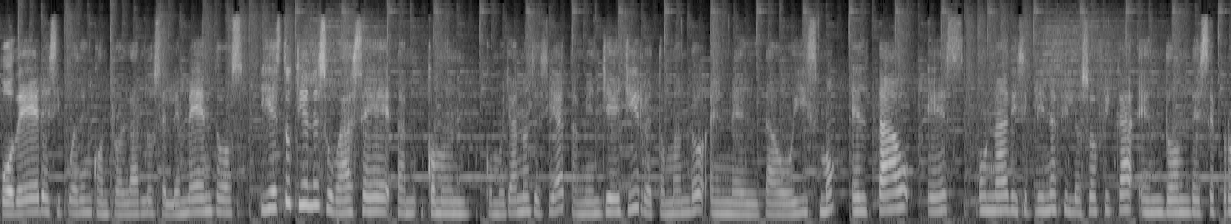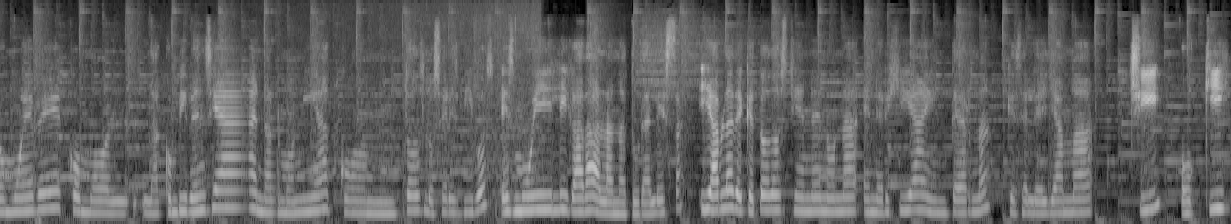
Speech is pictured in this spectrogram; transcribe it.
poderes y pueden controlar los elementos. Y esto tiene su base, como, como ya nos decía, también Yeji, retomando en el taoísmo. El Tao es una disciplina filosófica en donde se promueve como la convivencia en armonía con todos los seres vivos, es muy ligada a la naturaleza y habla de que todos tienen una energía interna que se le llama chi o ki,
